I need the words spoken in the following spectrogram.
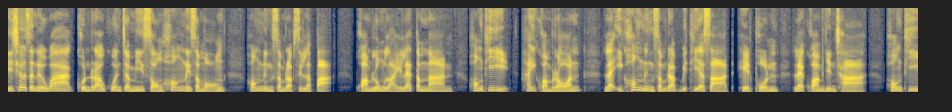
นิเชอร์เสนอว่าคนเราควรจะมีสองห้องในสมอง ห้องหนึ่งสำหรับศิลปะ ความหลงไหลและตำนาน ห้องที่ให้ความร้อน และอีกห้องหนึ่งสำหรับวิทยาศาสตร์ เหตุผล และความเย็นชา ห้องที่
